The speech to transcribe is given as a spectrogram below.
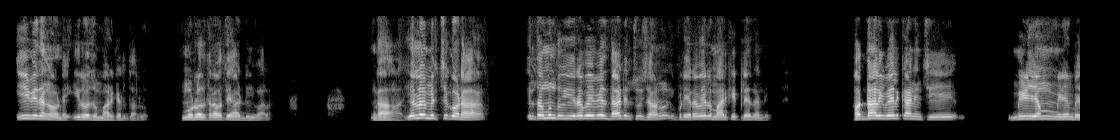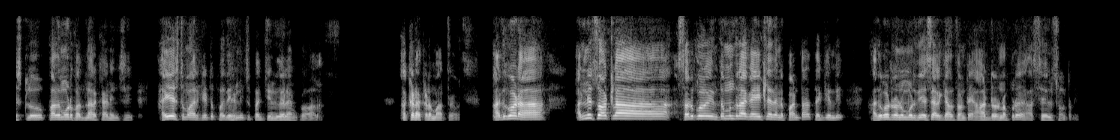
ఈ విధంగా ఉంటాయి ఈరోజు మార్కెట్ ధరలు. మూడు రోజుల తర్వాత యార్డు ఇవ్వాలి. ఇంకా ఎల్లో మిర్చి కూడా ఇంతకుముందు ఇరవై వేలు దాటిని చూశాను. ఇప్పుడు ఇరవై వేలు మార్కెట్ లేదండి. పద్నాలుగు వేలు కానించి మీడియం మీడియం బెస్ట్లు పదమూడు పద్నాలుగు కానించి హైయెస్ట్ మార్కెట్ పదిహేను నుంచి పద్దెనిమిది వేలు అనుకోవాలి? అక్కడక్కడ మాత్రమే. అది కూడా అన్ని చోట్ల సరుకులు ఇంతకుముందులాగా వేయట్లేదండి. పంట తగ్గింది. అది కూడా రెండు మూడు దేశాలకు వెళ్తుంటాయి. ఆర్డర్ ఉన్నప్పుడు ఆ సేల్స్ ఉంటుంది.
